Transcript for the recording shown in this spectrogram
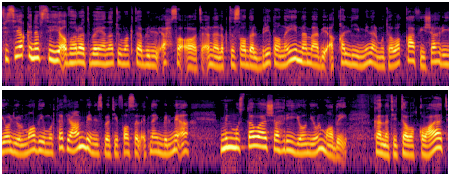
في السياق نفسه أظهرت بيانات مكتب الإحصاءات أن الاقتصاد البريطاني نما بأقل من المتوقع في شهر يوليو الماضي مرتفعا بنسبة فاصل 2% من مستوى شهر يونيو الماضي. كانت التوقعات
